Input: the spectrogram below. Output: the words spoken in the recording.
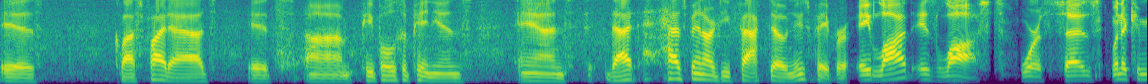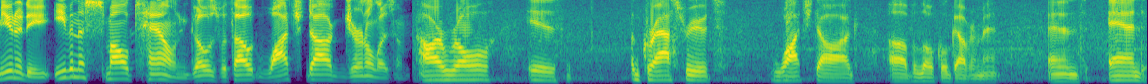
is classified ads, it's um, people's opinions, and that has been our de facto newspaper. A lot is lost, Wuerth says, when a community, even a small town, goes without watchdog journalism. Our role is a grassroots watchdog of local government and, and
